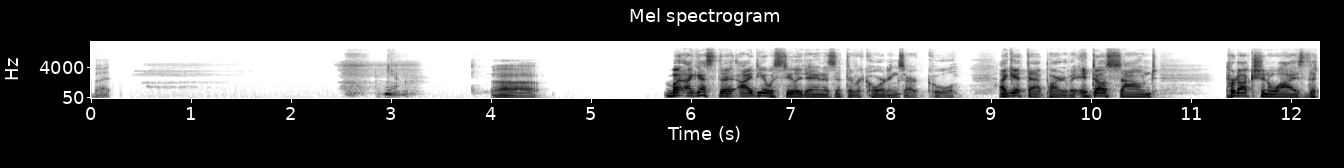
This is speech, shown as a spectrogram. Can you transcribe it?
but yeah. uh, but I guess the idea with Steely Dan is that the recordings are cool. I get that part of it. It does sound production wise, the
